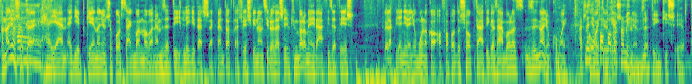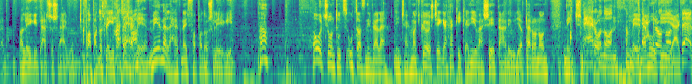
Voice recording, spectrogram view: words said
A nagyon sok hát. helyen egyébként, nagyon sok országban maga a nemzeti légitársaság fenntartása és finanszírozás egyébként baromi egy ráfizetés. Főleg, hogy ennyire nyomulnak a, a fapadosok, tehát igazából az, az egy nagyon komoly. Hát legyen komoly fapados a mi nemzetünk is, érted? A légitársaságunk. Fapados légitársaság? Hát, miért, miért ne lehetne egy fapados légi? Ha? Olcsón tudsz utazni vele, nincsenek nagy költségek, hát ki kell nyilván sétálni ugye a peronon, nincs. Peronon. Miért nem úgy hívják? te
